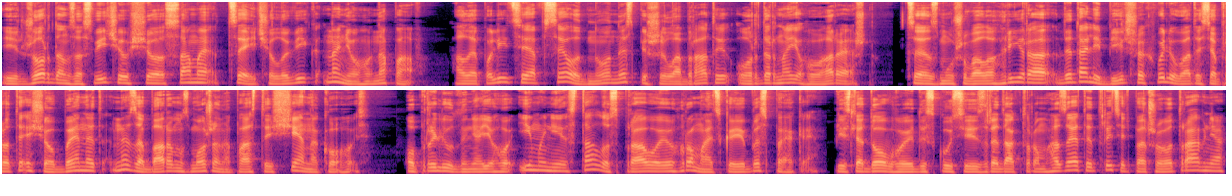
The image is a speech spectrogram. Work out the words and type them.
і Джордан засвідчив, що саме цей чоловік на нього напав. Але поліція все одно не спішила брати ордер на його арешт. Це змушувало Гріра дедалі більше хвилюватися про те, що Беннет незабаром зможе напасти ще на когось. Оприлюднення його імені стало справою громадської безпеки. Після довгої дискусії з редактором газети 31 травня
